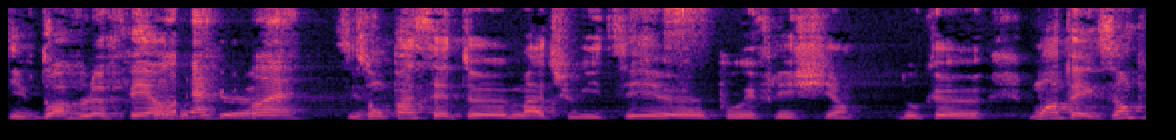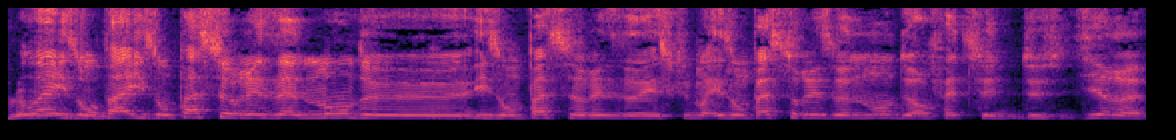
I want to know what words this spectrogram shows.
ils doivent le faire. donc, euh, ils n'ont pas cette euh, maturité pour réfléchir. Donc moi par exemple. Ouais, ils ont pas ils ont pas ce raisonnement de mhm. ils ont pas ce excuse-moi ils ont pas ce raisonnement de en fait de se dire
